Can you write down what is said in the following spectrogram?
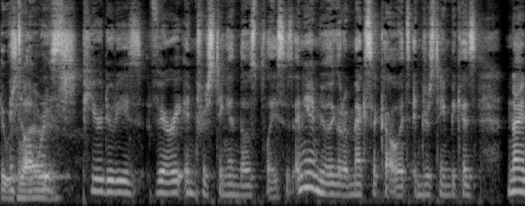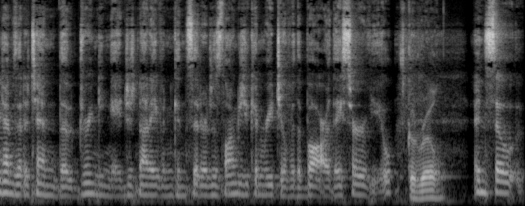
It was it's hilarious. always pier duty is very interesting in those places. Anytime you really go to Mexico, it's interesting because nine times out of ten, the drinking age is not even considered. As long as you can reach over the bar, they serve you. It's a good rule. And so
